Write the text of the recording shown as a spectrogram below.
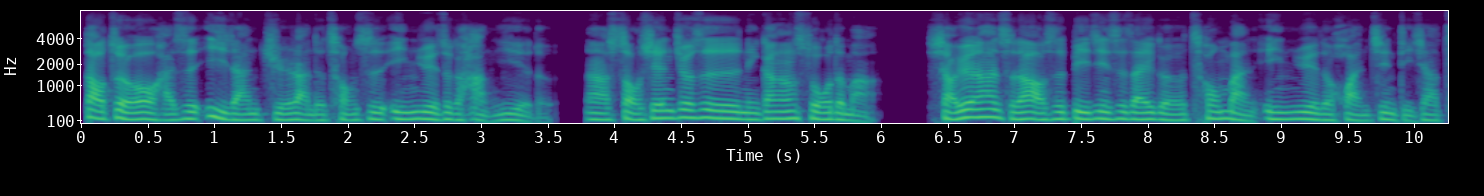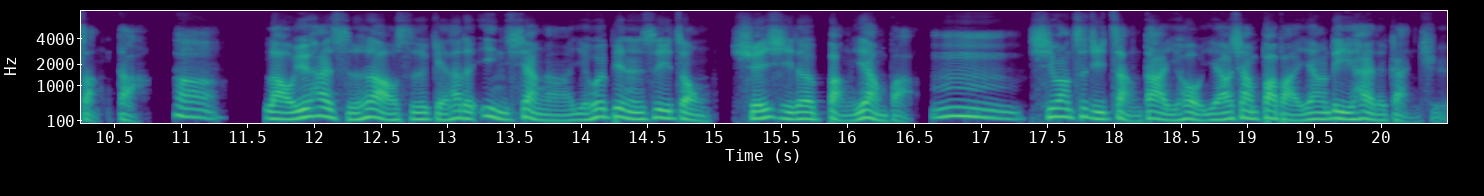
到最后还是毅然决然的从事音乐这个行业了。那首先就是你刚刚说的嘛。小约翰·史特老师毕竟是在一个充满音乐的环境底下长大，嗯，老约翰·史特老师给他的印象啊，也会变成是一种学习的榜样吧，嗯，希望自己长大以后也要像爸爸一样厉害的感觉，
